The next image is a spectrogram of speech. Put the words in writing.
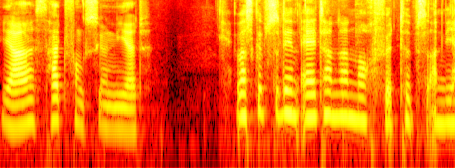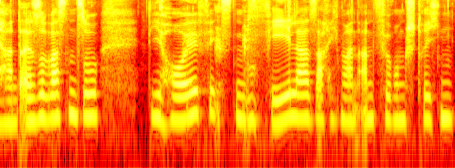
ja, es hat funktioniert. Was gibst du den Eltern dann noch für Tipps an die Hand? Also was sind so die häufigsten Fehler, sag ich mal in Anführungsstrichen,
